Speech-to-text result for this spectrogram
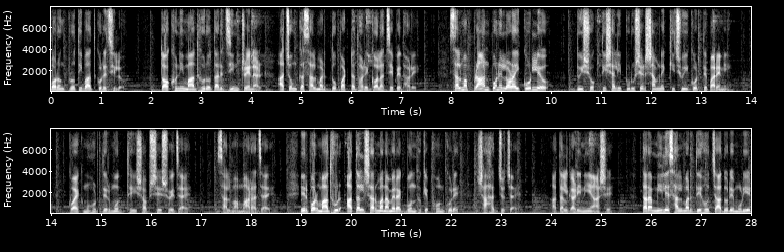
বরং প্রতিবাদ করেছিল। তখনই মাধুর ও তার জিন ট্রেনার আচমকা সালমার দোপাট্টা ধরে গলা চেপে ধরে। সালমা প্রাণপণে লড়াই করলেও দুই শক্তিশালী পুরুষের সামনে কিছুই করতে পারেনি। কয়েক মুহূর্তের মধ্যেই সব শেষ হয়ে যায়। সালমা মারা যায়। এরপর মাধুর আতাল শর্মা নামের এক বন্ধুকে ফোন করে সাহায্য চায়। আতাল গাড়ি নিয়ে আসে। তারা মিলে সালমার দেহ চাদরে মুড়িয়ে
